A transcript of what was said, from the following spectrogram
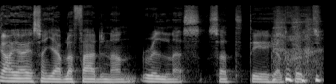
Ja, jag är sån jävla Ferdinand realness så att det är helt sjukt.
